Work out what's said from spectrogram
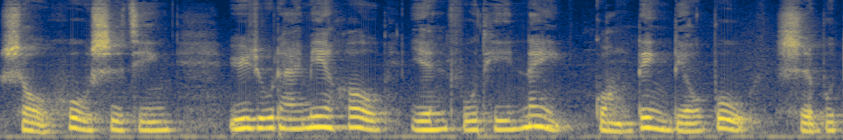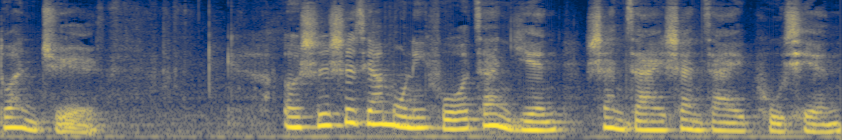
守护是经，于如来灭后，言菩提内广定流布，实不断绝。尔时，释迦牟尼佛赞言：“善哉，善哉，普贤！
